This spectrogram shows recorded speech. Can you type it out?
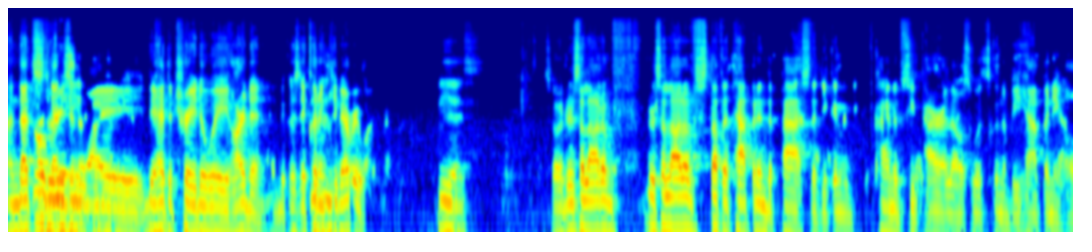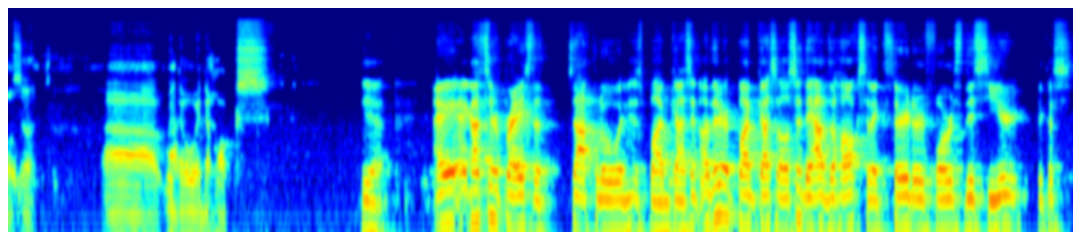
and that's okay. the reason why they had to trade away Harden because they couldn't mm-hmm. keep everyone. Yes. So there's a lot of there's a lot of stuff that happened in the past that you can kind of see parallels what's going to be happening also uh, with the with the Hawks. Yeah. I, I got surprised that Zach Lowe in his podcast and other podcasts also they have the Hawks like third or fourth this year because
